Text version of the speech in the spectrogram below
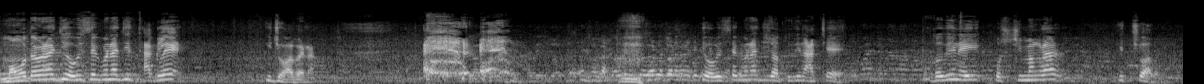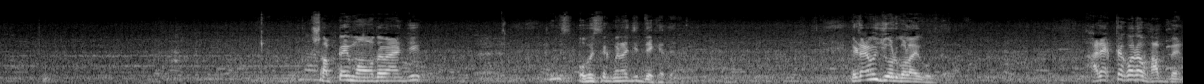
মমতা ব্যানার্জি অভিষেক ব্যানার্জি থাকলে কিছু হবে না। অভিষেক ব্যানার্জি যতদিন আছে ততদিন এই পশ্চিমবাংলার কিচ্ছু হবে সবটাই মমতা ব্যানার্জি অভিষেক ব্যানার্জি দেখে দেবে। এটা আমি জোর গলায় বলতে পারি। আর একটা কথা ভাববেন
